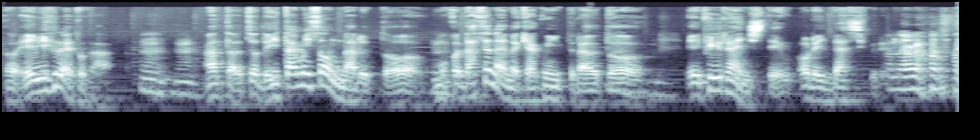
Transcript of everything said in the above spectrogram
そのエビフライとか。あったらちょっと傷みそうになると、もうこれ出せないの逆にってなると、エビフライにして俺に出してくれる。なるほど。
